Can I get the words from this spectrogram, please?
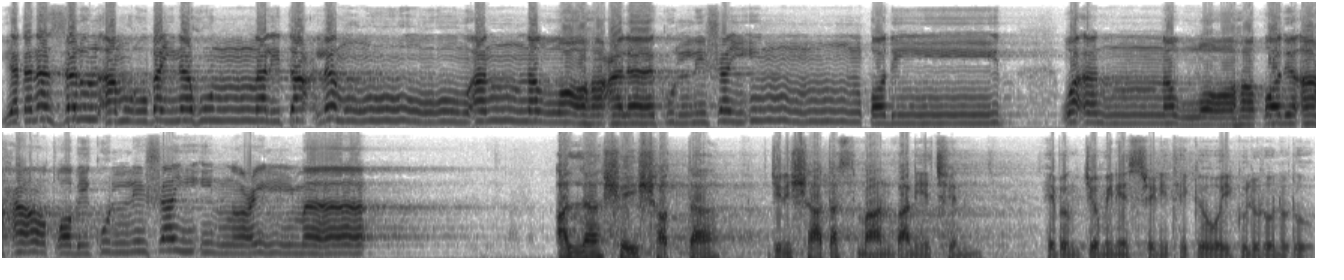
يتنزل الأمر بينهن لتعلموا أن الله على كل شيء قدير. وأن الله قد أحاط بكل شيء علما আল্লাহ সেই সত্তা যিনি সাত আসমান বানিয়েছেন এবং জমিনের শ্রেণী থেকে ওইগুলোর অনুরূপ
